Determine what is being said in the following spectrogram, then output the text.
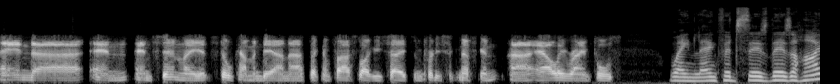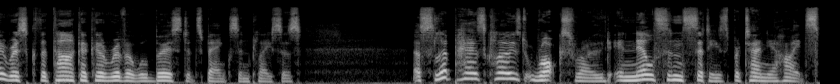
and uh, and and certainly it's still coming down uh, thick and fast, like you say. Some pretty significant uh, hourly rainfalls. Wayne Langford says there's a high risk the Tākaka River will burst its banks in places. A slip has closed Rocks Road in Nelson City's Britannia Heights.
